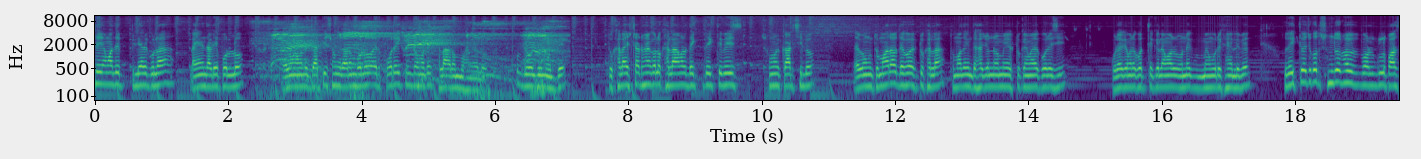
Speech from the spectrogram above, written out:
সেই আমাদের প্লেয়ারগুলা লাইনে দাঁড়িয়ে পড়ল এবং আমাদের জাতীয় সঙ্গে আরম্ভ হলো। এরপরেই কিন্তু আমাদের খেলা আরম্ভ হয়ে গেলো খুব জলদির মধ্যে। তো খেলা স্টার্ট হয়ে গেলো, খেলা আমরা দেখতে দেখতে বেশ সময় কাটছিল। এবং তোমারাও দেখো একটু খেলা, তোমাদের দেখার জন্য আমি একটু ক্যামেরা করেছি। গোড়া ক্যামেরা করতে গেলে আমার অনেক মেমোরি খেয়ে নেবে। তো দেখতে পাচ্ছি কত সুন্দরভাবে বলগুলো পাস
